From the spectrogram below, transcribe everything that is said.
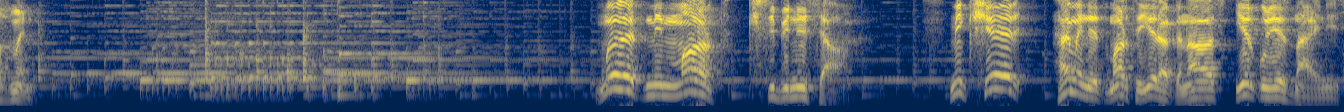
կնազնեն։ Մդ մի մարդ քսիբինիսա։ Մի քեր Համեն այդ մարդը երակնաս երկու եզնայինիս։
